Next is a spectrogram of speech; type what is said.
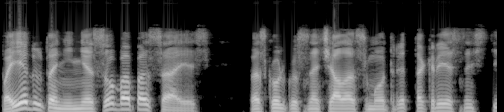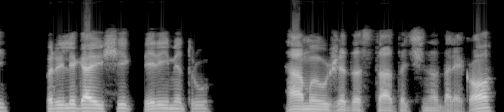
Поедут они не особо опасаясь, поскольку сначала осмотрят окрестности, прилегающие к периметру, а мы уже достаточно далеко.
